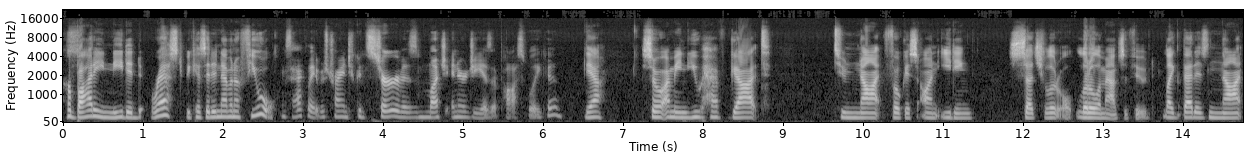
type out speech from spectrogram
Her body needed rest because it didn't have enough fuel. Exactly. It was trying to conserve as much energy as it possibly could. Yeah. So, I mean, you have got to not focus on eating such little little amounts of food. Like that is not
